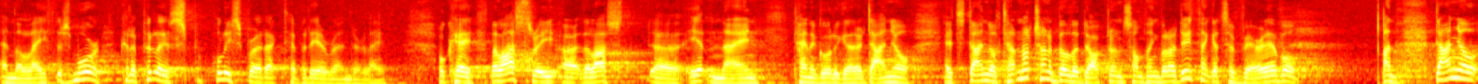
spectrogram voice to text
in the life. There's more, could I put like Holy Spirit activity around their life? Okay, the last three, uh, the last uh, eight and nine kind of go together. Daniel, it's Daniel. I'm not trying to build a doctrine on something, but I do think it's a variable. And Daniel,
